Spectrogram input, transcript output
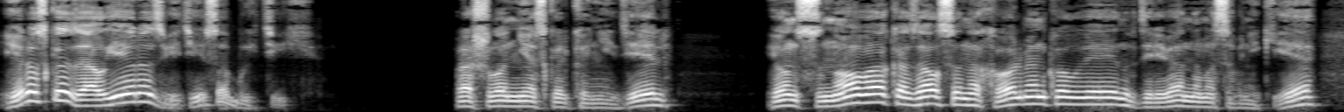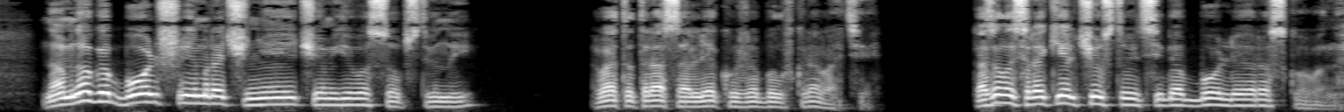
и рассказал ей о развитии событий. Прошло несколько недель, и он снова оказался на Хольменколвейн в деревянном особняке, намного больше и мрачнее, чем его собственный. В этот раз Олег уже был в кровати. Казалось, Ракель чувствует себя более раскованно.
